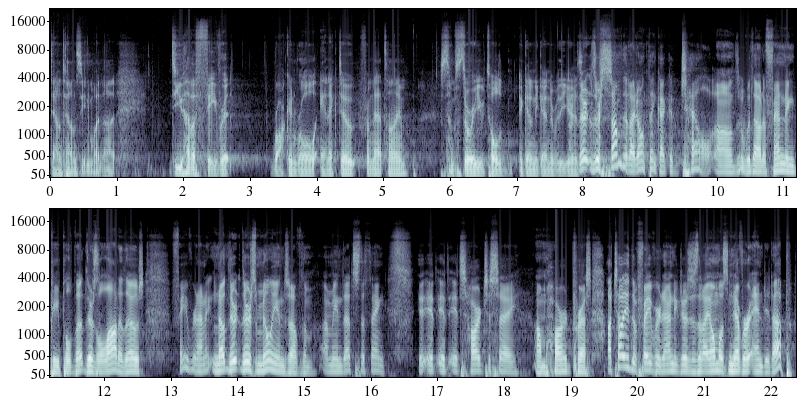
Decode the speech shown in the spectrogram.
downtown scene and whatnot. Do you have a favorite rock and roll anecdote from that time? some story you've told again and again over the years? There, there's some that I don't think I could tell uh, without offending people, but there's a lot of those. Favorite anecdote? No, there, there's millions of them. I mean, that's the thing. It, it, it's hard to say. I'm hard pressed. I'll tell you the favorite anecdote is that I almost never ended up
